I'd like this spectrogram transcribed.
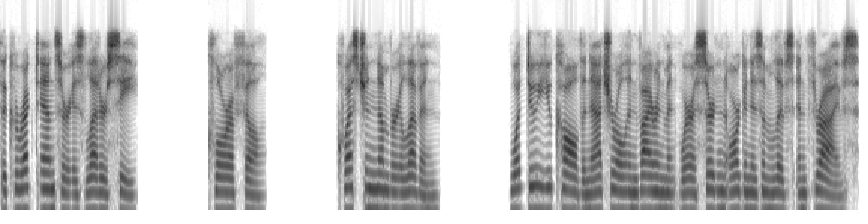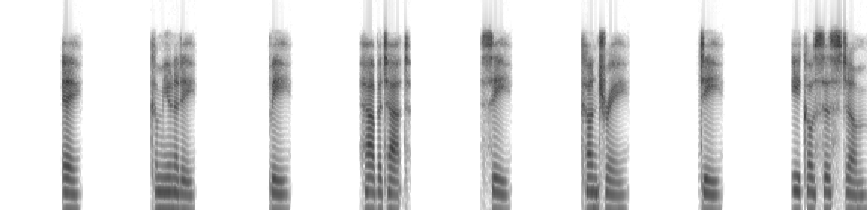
The correct answer is letter C. Chlorophyll. Question number 11. What do you call the natural environment where a certain organism lives and thrives? A. Community. B. Habitat. C. Country. D. Ecosystem.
